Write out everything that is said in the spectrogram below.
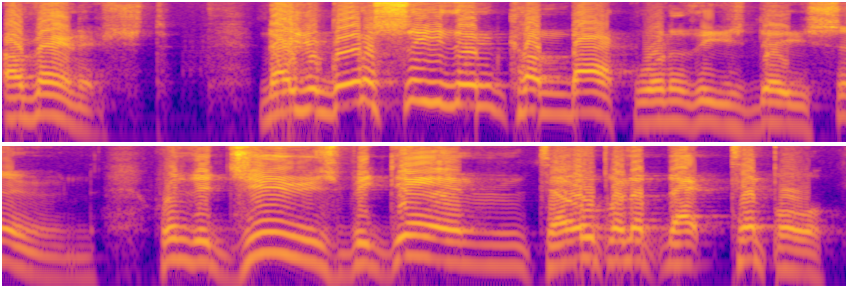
are vanished. Now you're going to see them come back one of these days soon when the Jews begin to open up that temple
